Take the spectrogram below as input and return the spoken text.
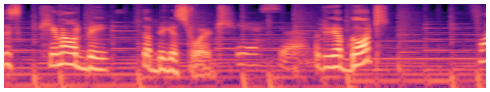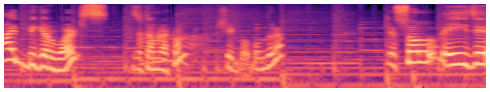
this can't be the biggest word Yes, sir. But you have got five bigger words যেটা আমরা এখন. শিখব বন্ধুরা। টেসল এই যে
